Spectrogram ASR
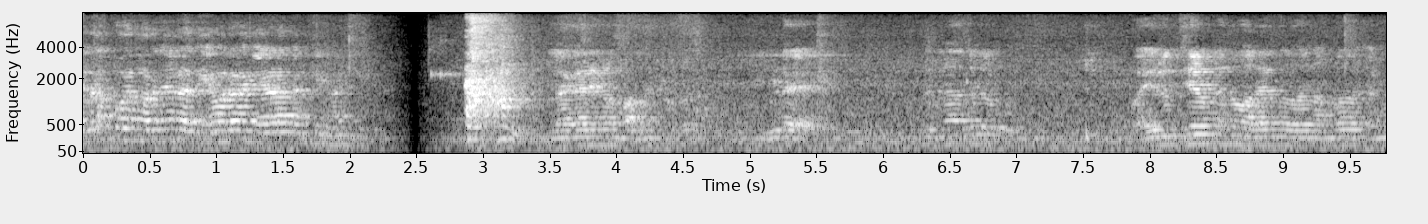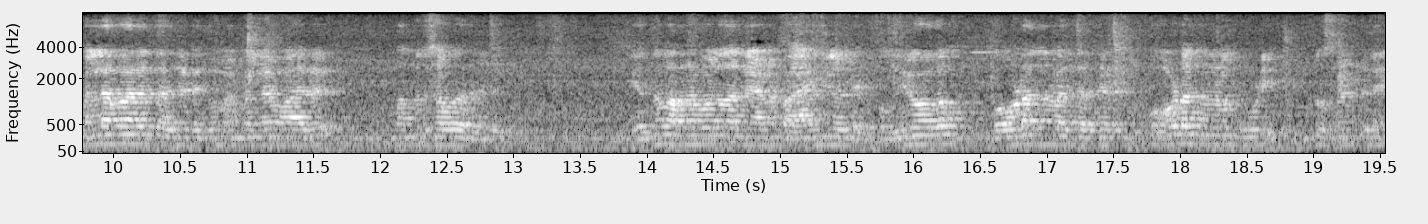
എവിടെ പോയെന്ന് പറഞ്ഞാൽ നിയമപരമായി നേടാൻ തന്നെ എല്ലാ കാര്യങ്ങളും പറഞ്ഞിട്ടുണ്ട്. ഇവിടെ ഇതിനകത്തൊരു വൈരുദ്ധ്യം എന്ന് പറയുന്നത് നമ്മൾ എം എൽ എമാരെ തിരഞ്ഞെടുക്കും എം എൽ എമാര് മന്ത്രിസഭ തിരഞ്ഞെടുക്കും. എന്ന് പറഞ്ഞ പോലെ തന്നെയാണ് ബാങ്കുകളുടെ പൊതുയോഗം ബോർഡംഗങ്ങളെ തിരഞ്ഞെടുക്കും. ബോർഡംഗങ്ങളും കൂടി പ്രസിഡന്റിനെ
